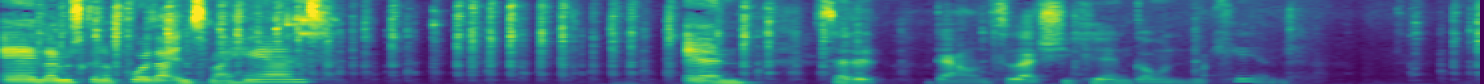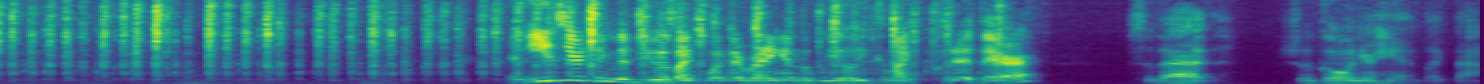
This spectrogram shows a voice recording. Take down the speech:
And I'm just going to pour that into my hand and set it down so that she can go in my hand. An easier thing to do is like when they're running in the wheel, you can like put it there so that she'll go in your hand like that.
